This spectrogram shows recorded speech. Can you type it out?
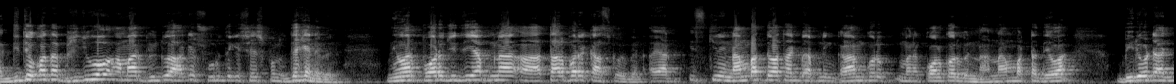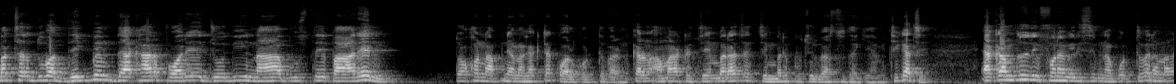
এক দ্বিতীয় কথা ভিডিও আমার ভিডিও আগে শুরু থেকে শেষ পর্যন্ত দেখে নেবেন। নেওয়ার পরে যদি আপনার তারপরে কাজ করবেন। আর স্ক্রিনে নাম্বার দেওয়া থাকবে, আপনি গ্রাম করে মানে কল করবেন না। নাম্বারটা দেওয়া। ভিডিওটা একবার ছাড়া দুবার দেখবেন, দেখার পরে যদি না বুঝতে পারেন তখন আপনি আমাকে একটা কল করতে পারেন। কারণ আমার একটা চেম্বার আছে চেম্বারে প্রচুর ব্যস্ত থাকি আমি, ঠিক আছে? একান্ত যদি ফোন আমি রিসিভ না করতে পারি, আমার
